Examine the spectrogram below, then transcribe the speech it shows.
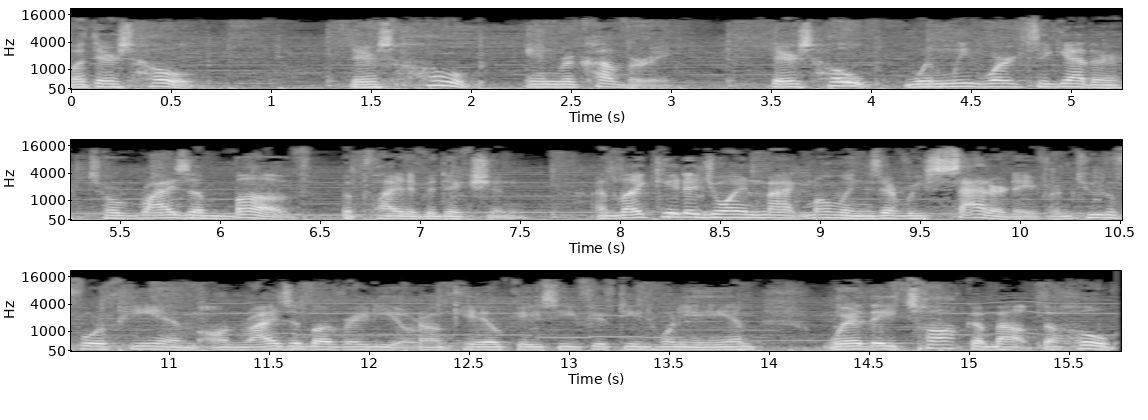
But there's hope. There's hope in recovery. There's hope when we work together to rise above the plight of addiction. I'd like you to join Mac Mullings every Saturday from 2 to 4 p.m. on Rise Above Radio on KOKC 1520 AM, where they talk about the hope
